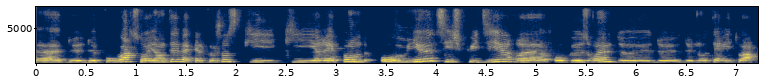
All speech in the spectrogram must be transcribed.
euh, de, pouvoir s'orienter vers quelque chose qui, qui, réponde au mieux, si je puis dire, euh, aux besoins de, nos territoires.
